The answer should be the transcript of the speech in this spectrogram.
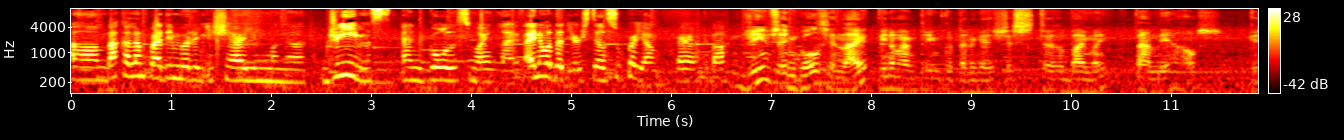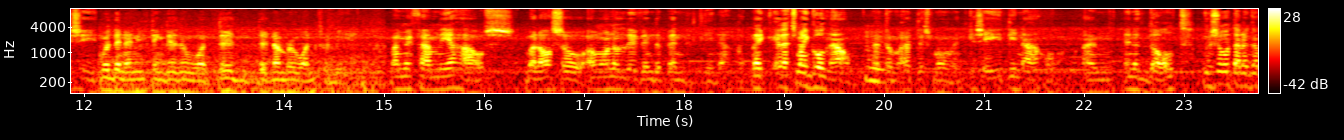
Um, baka lang pwede mo ring i-share yung mga dreams and goals mo in life. I know that you're still super young, pero diba? Dreams and goals in life, pinaka dream ko talaga is just to buy my family house. Kasi more than anything, they're the one, they're the number one for me. Buy my family a house, but also I want to live independently now. Like, that's my goal now mm. at, the- at this moment. Kasi 18 na ako. I'm an adult. Gusto ko talaga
